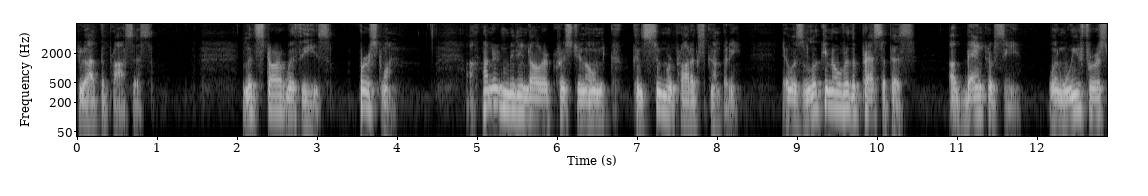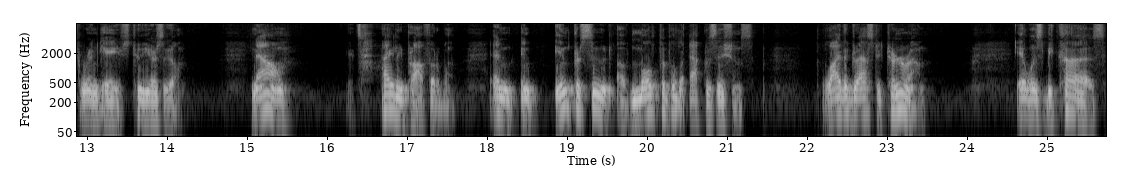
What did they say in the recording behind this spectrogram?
throughout the process. Let's start with these. First one, a $100 million Christian owned consumer products company. It was looking over the precipice of bankruptcy when we first were engaged two years ago. Now, it's highly profitable and in, in pursuit of multiple acquisitions. Why the drastic turnaround? It was because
